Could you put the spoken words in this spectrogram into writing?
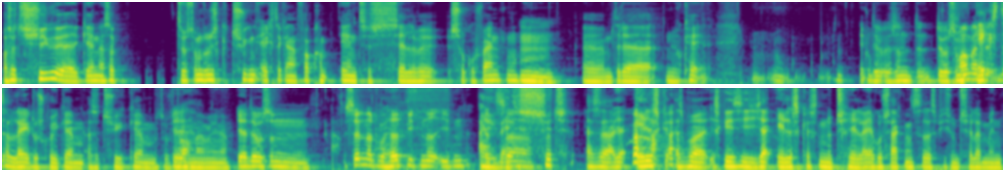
Og så tykkede jeg igen, og så... Det var som, du skal tykke en ekstra gang for at komme ind til selve chokofanten. Mm. Øhm, det der... Nu kan nu, Det var sådan, det var som om, at ekstra lag, du skulle igennem, altså tykke igennem, du forstår, Ja. hvad jeg mener. Ja, det var sådan, selv når du havde bidt ned i den, Ej, at hvad er det sødt. Altså, jeg elsker, altså, prøv jeg skal lige sige, jeg elsker sådan Nutella. Jeg kunne sagtens sidde og spise Nutella med, en,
